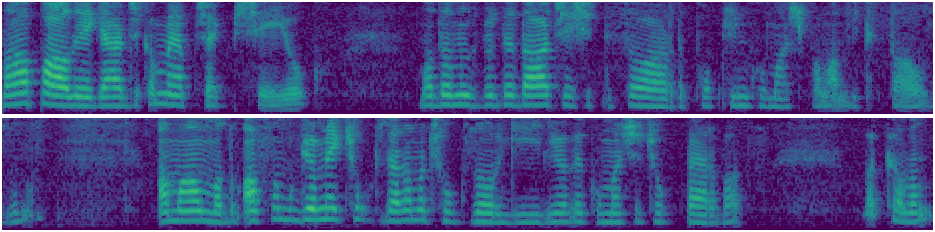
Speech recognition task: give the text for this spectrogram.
Daha pahalıya gelecek ama yapacak bir şey yok. Modamız bir de daha çeşitlisi vardı. Poplin kumaş falan bir tık daha uzunu. Ama almadım. Aslında bu gömlek çok güzel ama çok zor giyiliyor ve kumaşı çok berbat. Bakalım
